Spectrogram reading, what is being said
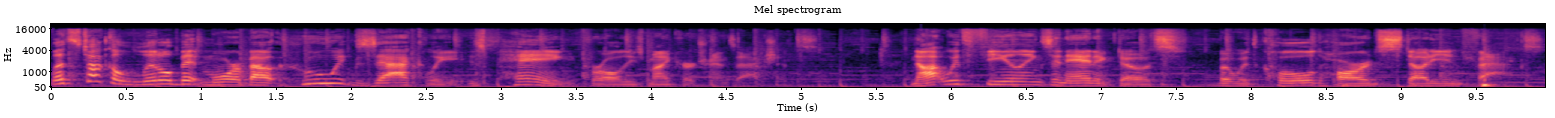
let's talk a little bit more about who exactly is paying for all these microtransactions. Not with feelings and anecdotes, but with cold, hard study and facts.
